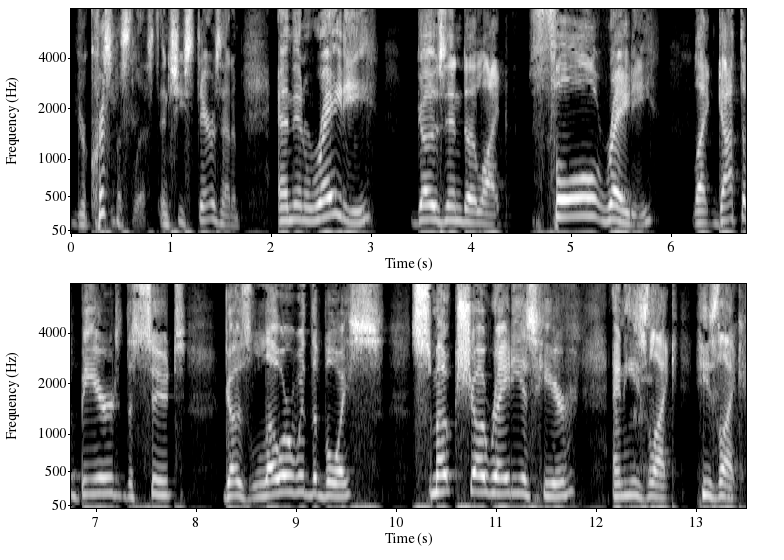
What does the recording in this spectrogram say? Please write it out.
your Christmas list. And she stares at him. And then Rady goes into like full Rady, like got the beard, the suit, goes lower with the voice. Smoke show Rady is here, and he's like, he's like,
